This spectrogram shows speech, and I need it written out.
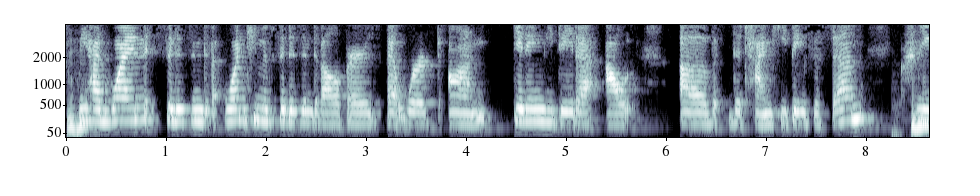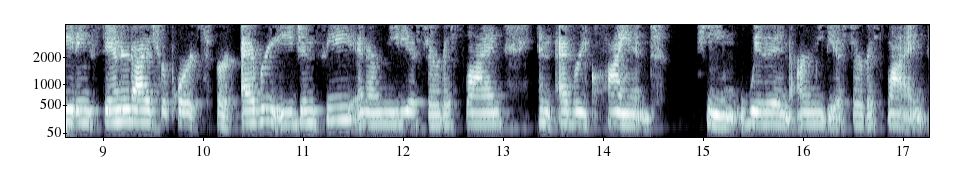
mm-hmm. We had one citizen, de- one team of citizen developers that worked on getting the data out of the timekeeping system, creating standardized reports for every agency in our media service line and every client team within our media service line.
